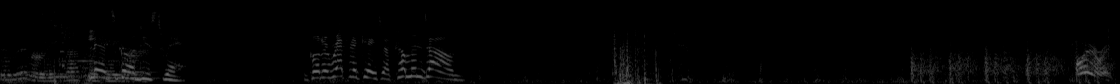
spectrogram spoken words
Delivering replicator. Let's go this way. Got a replicator coming down. Firing.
